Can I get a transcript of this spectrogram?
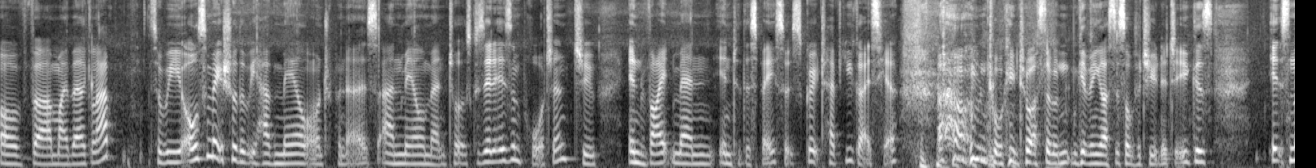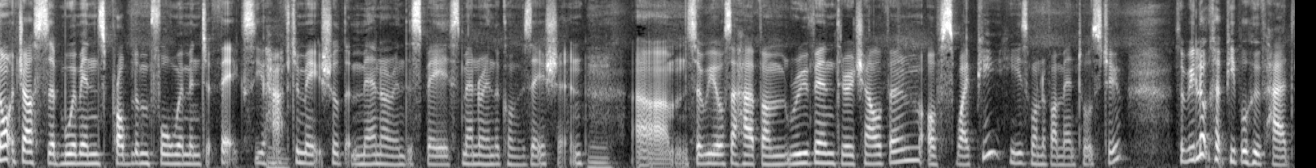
of uh, My Berg Lab. So we also make sure that we have male entrepreneurs and male mentors because it is important to invite men into the space. So it's great to have you guys here um, talking to us and giving us this opportunity because it's not just a women's problem for women to fix. You have to make sure that men are in the space, men are in the conversation. Um, so we also have um, Reuven Thiruchelvam of Swipey. He's one of our mentors too. So we look at people who've had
